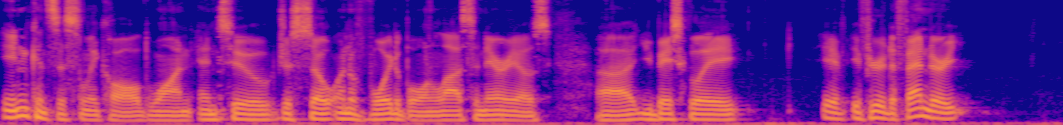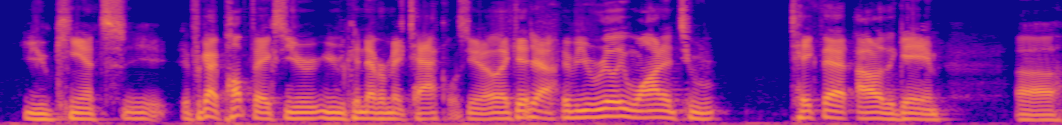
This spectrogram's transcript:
inconsistently called one and two just so unavoidable in a lot of scenarios uh, you basically if, if you're a defender you can't if a guy pump fakes you you can never make tackles you know like it, yeah. if you really wanted to take that out of the game uh,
